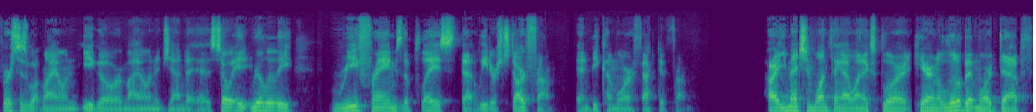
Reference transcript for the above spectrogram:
versus what my own ego or my own agenda is. So it really reframes the place that leaders start from and become more effective from. All right, you mentioned one thing I want to explore here in a little bit more depth.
